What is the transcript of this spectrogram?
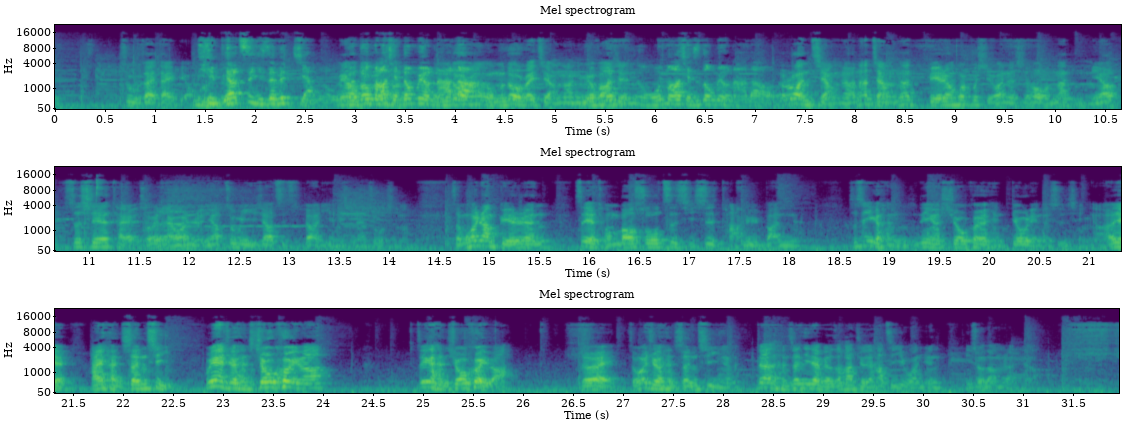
驻在代表，你不要自己这边讲哦，没有一毛钱都没有拿到，我们都有被讲啊，你没有发现？我一毛钱是都没有拿到，乱讲的。那讲那别人会不喜欢的时候，那你要这些台所谓台湾人要注意一下自己到底言行在做什么？怎么会让别人自己的同胞说自己是塔绿班呢？这是一个很令人羞愧、很丢脸的事情啊，而且还很生气。不应该觉得很羞愧吗？这个很羞愧吧，对不对？怎么会觉得很生气呢？这样很生气代表说他觉得他自己完全理所当然的，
